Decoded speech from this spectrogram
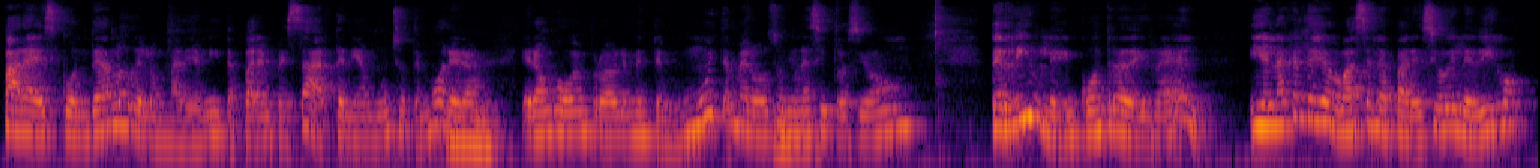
para esconderlo de los madianitas. Para empezar, tenía mucho temor, era, era un joven probablemente muy temeroso en una situación terrible en contra de Israel. Y el ángel de Jehová se le apareció y le dijo,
